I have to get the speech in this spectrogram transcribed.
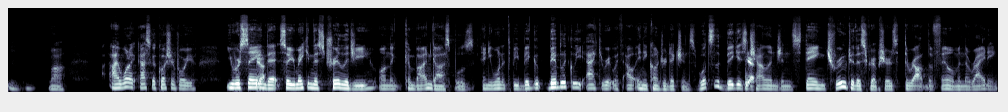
Mm-hmm. Wow. I want to ask a question for you. You were saying Yeah. that so you're making this trilogy on the combined gospels and you want it to be big, biblically accurate without any contradictions. What's the biggest Yeah. challenge in staying true to the scriptures throughout the film and the writing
